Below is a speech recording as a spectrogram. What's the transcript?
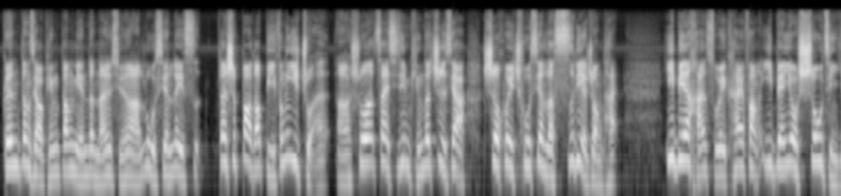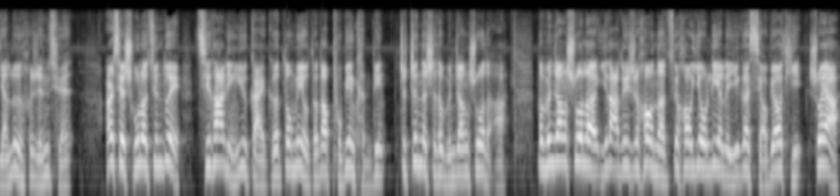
跟邓小平当年的南巡啊路线类似，但是报道笔锋一转啊，说在习近平的治下，社会出现了撕裂状态，一边喊所谓开放，一边又收紧言论和人权，而且除了军队，其他领域改革都没有得到普遍肯定。这真的是他文章说的啊。那文章说了一大堆之后呢，最后又列了一个小标题，说呀，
